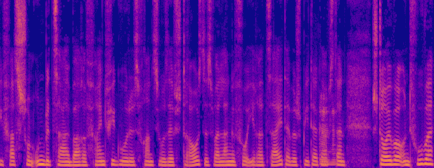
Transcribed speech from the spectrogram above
die fast schon unbezahlbare Feindfigur des Franz Josef Strauß. Das war lange vor ihrer Zeit, aber später gab es mhm. dann Stoiber und Huber.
